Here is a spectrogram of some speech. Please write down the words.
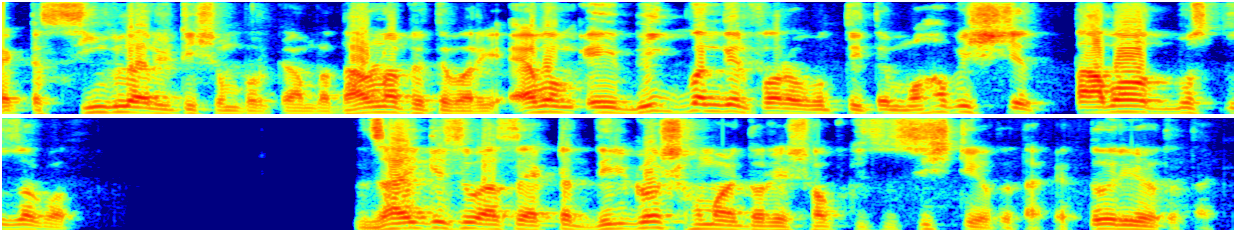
একটা সিঙ্গুলারিটি সম্পর্কে আমরা ধারণা পেতে পারি এবং এই বিগ ব্যাংয়ের পরবর্তীতে মহাবিশ্বের তাবৎ বস্তু জগৎ। যাই কিছু আছে, একটা দীর্ঘ সময় ধরে সবকিছু সৃষ্টি হতে থাকে, তৈরি হতে থাকে।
